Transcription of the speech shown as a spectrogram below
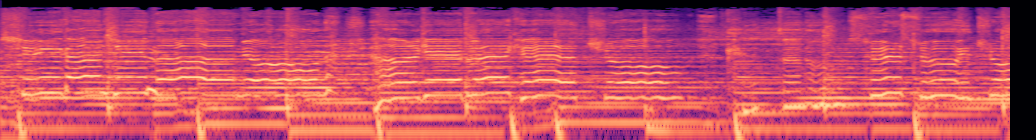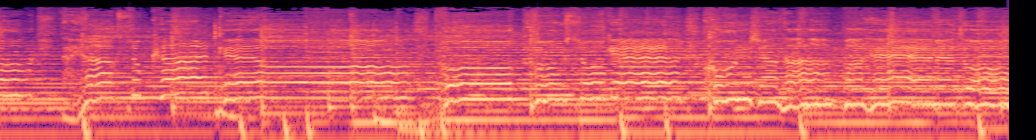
시간 지나면 알게 되겠죠. 그땐 웃을 수 있죠. 나 약속할게요. 폭풍 속에 혼자 남아 헤매도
